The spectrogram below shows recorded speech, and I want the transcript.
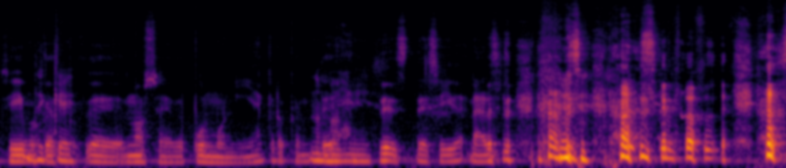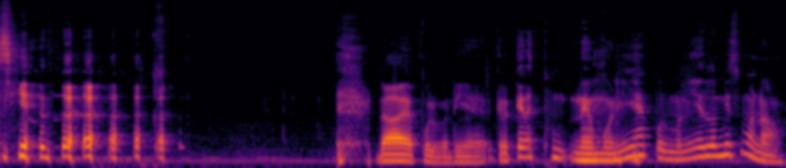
Sí, ¿De porque, qué? de, no sé, de pulmonía, creo que. No de, mames. de, de sida. No, no es cierto. No, no es, no, no es cierto. No es cierto. No, de pulmonía. Creo que era pul- neumonía, pulmonía, ¿es lo mismo o no?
